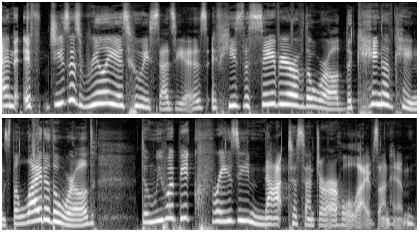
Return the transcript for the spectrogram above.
And if Jesus really is who he says he is, if he's the savior of the world, the king of kings, the light of the world, then we would be crazy not to center our whole lives on him.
